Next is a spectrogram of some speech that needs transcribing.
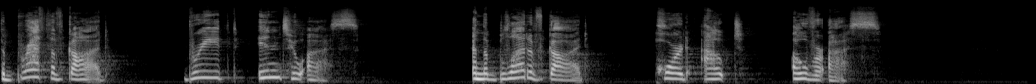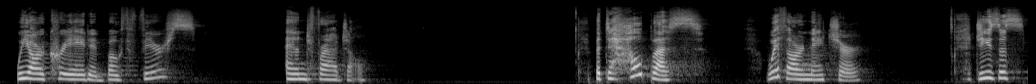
The breath of God breathed into us, and the blood of God poured out over us. We are created both fierce and fragile. But to help us with our nature, Jesus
